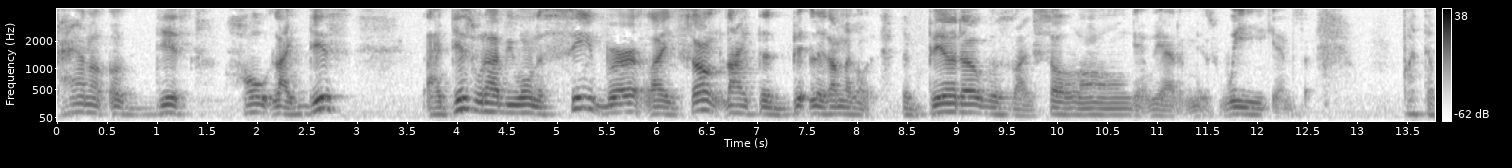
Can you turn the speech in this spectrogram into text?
panel of this whole, like this, like this what I be want to see, bro. Like some, like the, listen, I'm not gonna, the build up was like so long and we had a miss week and so, but the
